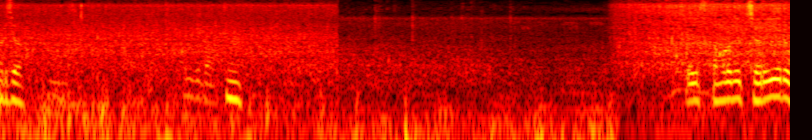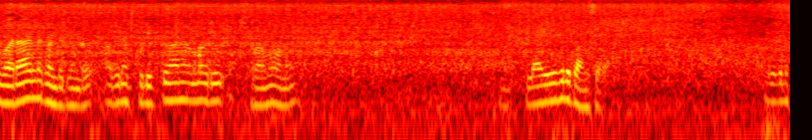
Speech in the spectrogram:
അടിച്ചോ നമ്മളൊരു ചെറിയൊരു വരാലിനെ കണ്ടിട്ടുണ്ട്. അതിനെ പിടിക്കാനുള്ള ഒരു ശ്രമമാണ്. ലൈവിൽ കാണിച്ചത് ഇവിടെ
